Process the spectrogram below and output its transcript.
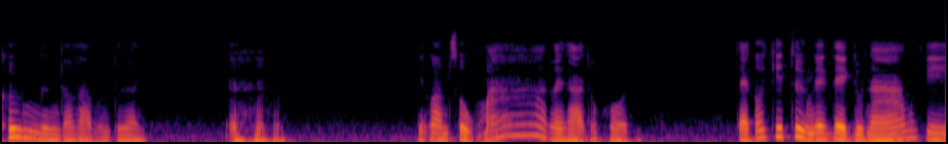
ครึ่งหนึ่งแล้วค่ะเพื่อนๆมีความสุขมากเลยค่ะ ทุกคน แต่ก็คิดถึงเด็กๆอยู่นะเมื่อกี้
